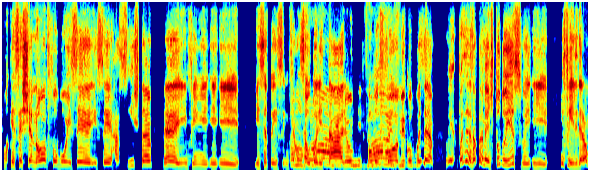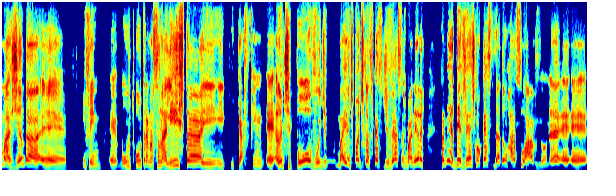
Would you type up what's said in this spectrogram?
Porque ser xenófobo e ser, e ser racista, né? E, enfim, e, e, e ser, enfim, ser autoritário, homofóbico, pois é, pois é, exatamente, tudo isso e, enfim, liderar uma agenda é, enfim, é, ultranacionalista e, e que, afim, é antipovo, de, a gente pode classificar isso de diversas maneiras. Para mim, é dever de qualquer cidadão razoável né? É, é,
